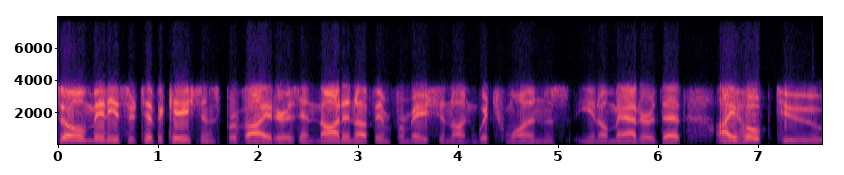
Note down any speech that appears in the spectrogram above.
so many certifications providers and not enough information on which ones you know matter that I hope to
